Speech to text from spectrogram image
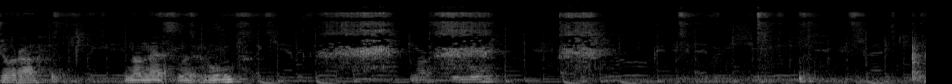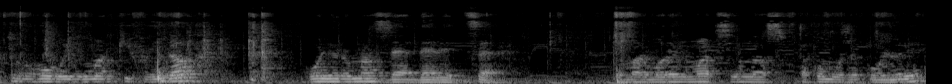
Вчора нанесли ґрунт на стіну торгової марки Фейгал. Колір у нас D9C. Марморин Максі у нас в такому же кольорі.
